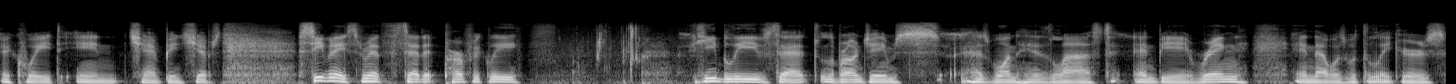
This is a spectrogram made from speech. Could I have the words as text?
equate in championships. Stephen A. Smith said it perfectly he believes that LeBron James has won his last NBA ring, and that was with the Lakers,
